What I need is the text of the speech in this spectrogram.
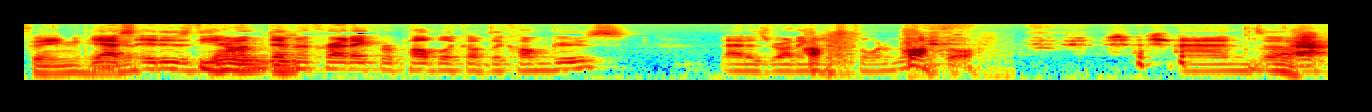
thing here? yes, it is the Yeah, it is. undemocratic Republic of the Congoos that is running this tournament, Fuck off. and uh,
